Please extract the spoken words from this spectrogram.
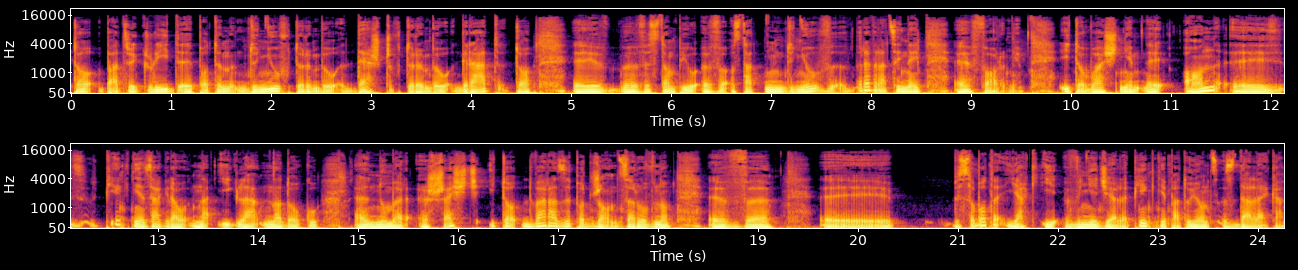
to Patrick Reed po tym dniu, w którym był deszcz, w którym był grad, to wystąpił w ostatnim dniu w rewelacyjnej formie. I to właśnie on pięknie zagrał na igla na dołku numer 6 i to dwa razy pod rząd, zarówno w w sobotę, jak i w niedzielę, pięknie patując z daleka.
